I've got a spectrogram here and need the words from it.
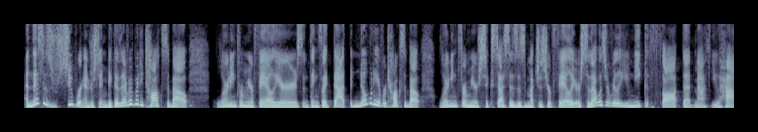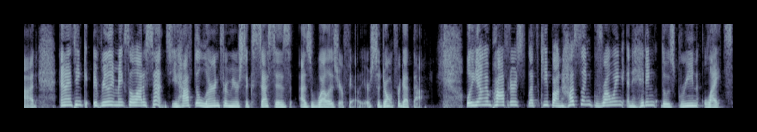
And this is super interesting because everybody talks about learning from your failures and things like that, but nobody ever talks about learning from your successes as much as your failures. So that was a really unique thought that Matthew had. And I think it really makes a lot of sense. You have to learn from your successes as well as your failures. So don't forget that. Well, young and profiters, let's keep on hustling, growing, and hitting those green lights.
